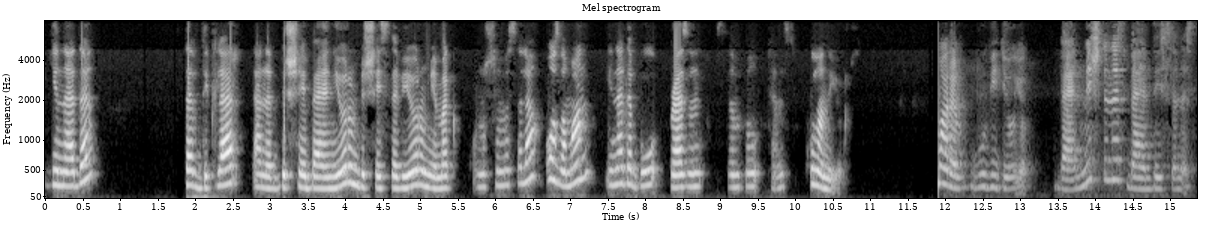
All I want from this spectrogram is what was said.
yine de sevdikler yani bir şey beğeniyorum, bir şey seviyorum yemek konusu mesela o zaman yine de bu present simple tense kullanıyoruz. Umarım bu videoyu beğenmiştiniz. Beğendiyseniz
